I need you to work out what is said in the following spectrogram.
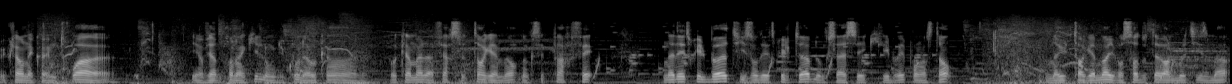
Donc là on a quand même 3, et on vient de prendre un kill, donc du coup on a aucun, euh, aucun mal à faire ce Torgamore, donc c'est parfait. On a détruit le bot, ils ont détruit le top, donc c'est assez équilibré pour l'instant. On a eu le Torgamore, ils vont sans doute avoir le Motisma.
